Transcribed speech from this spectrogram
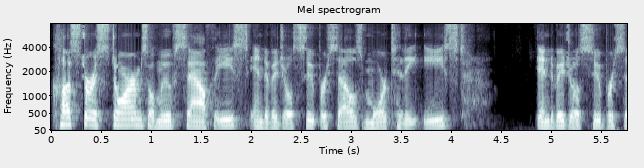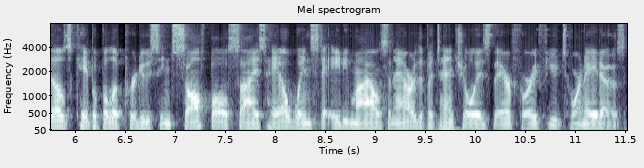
Cluster of storms will move southeast, individual supercells more to the east individual supercells capable of producing softball-sized hail winds to 80 miles an hour. The potential is there for a few tornadoes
